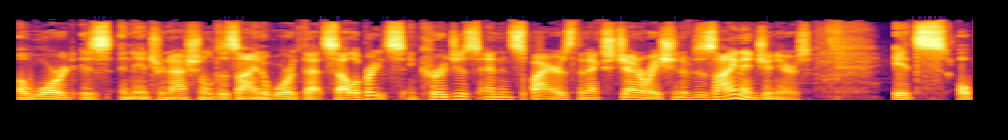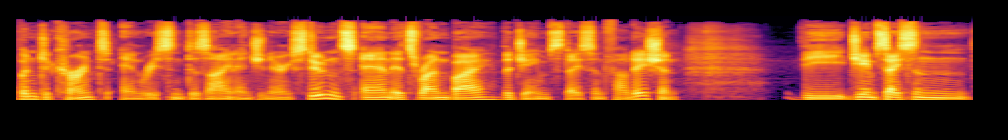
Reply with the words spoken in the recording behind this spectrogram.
Award is an international design award that celebrates, encourages, and inspires the next generation of design engineers. It's open to current and recent design engineering students, and it's run by the James Dyson Foundation. The James Dyson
